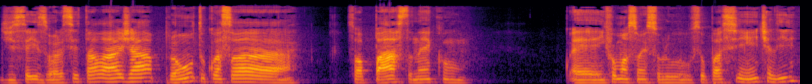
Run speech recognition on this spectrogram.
De seis horas você tá lá já pronto com a sua, sua pasta, né? Com é, informações sobre o seu paciente ali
